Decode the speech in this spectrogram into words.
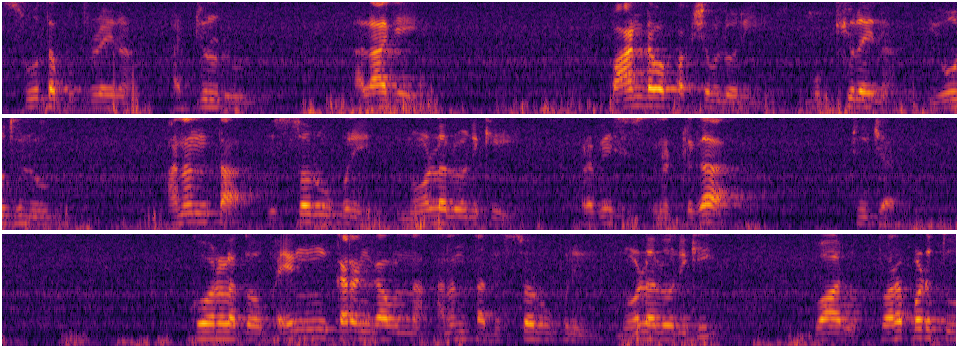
సూతపుత్రుడైన అర్జునుడు అలాగే పాండవ పక్షంలోని ముఖ్యులైన యోధులు అనంత విశ్వరూపుని నోళ్ళలోనికి ప్రవేశిస్తున్నట్లుగా చూచారు. కోరలతో భయంకరంగా ఉన్న అనంత విశ్వరూపుని నోళ్ళలోనికి వారు త్వరపడుతూ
